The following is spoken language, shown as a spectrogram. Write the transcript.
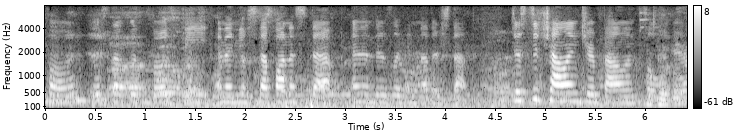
foam. You'll step with both feet, and then you'll step on a step, and then there's like another step, just to challenge your balance a little bit. You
